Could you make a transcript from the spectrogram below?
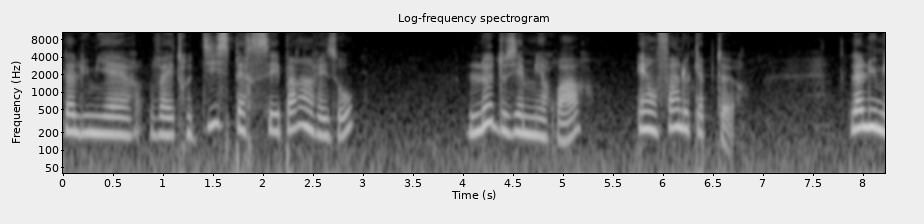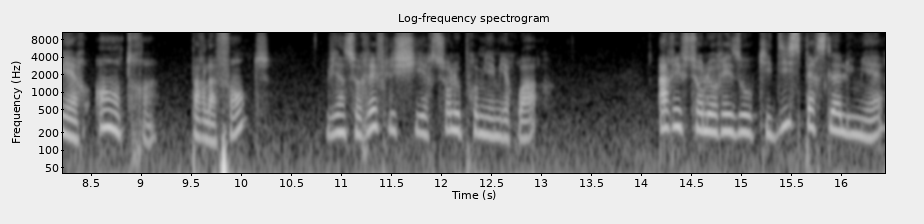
la lumière va être dispersée par un réseau, le deuxième miroir et enfin le capteur. La lumière entre par la fente, vient se réfléchir sur le premier miroir, arrive sur le réseau qui disperse la lumière,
